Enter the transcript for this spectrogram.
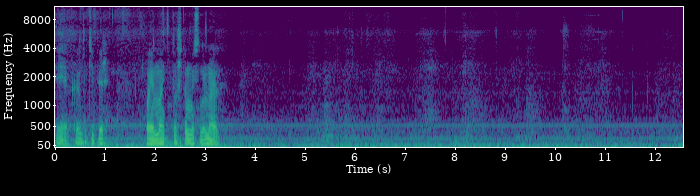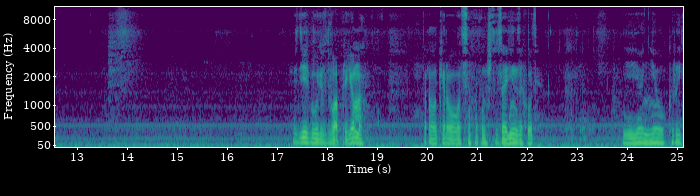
Так, как бы теперь поймать то, что мы снимаем? Здесь будет в два приема пролокировываться, потому что за один заход ее не укрыть.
